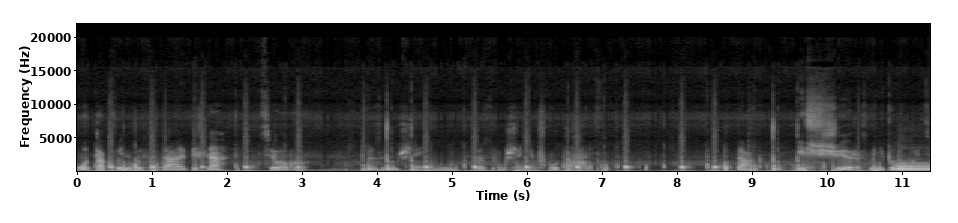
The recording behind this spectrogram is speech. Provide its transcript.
Отак він виглядає після цього розрушення. Розрушення. Отак десь. Так. І ще раз мені подобається.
